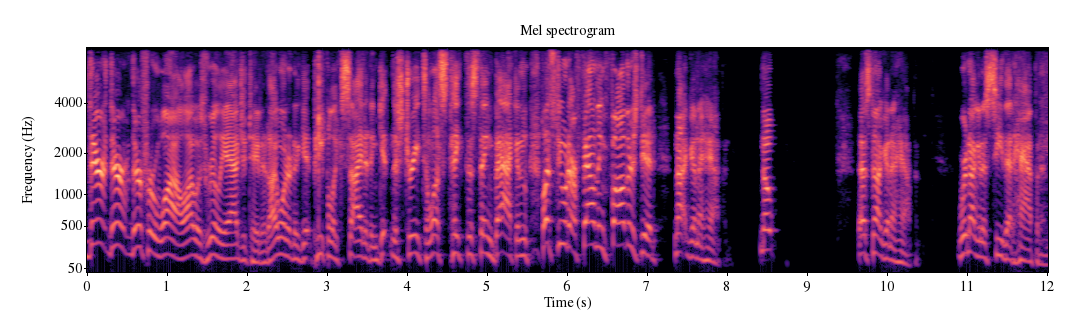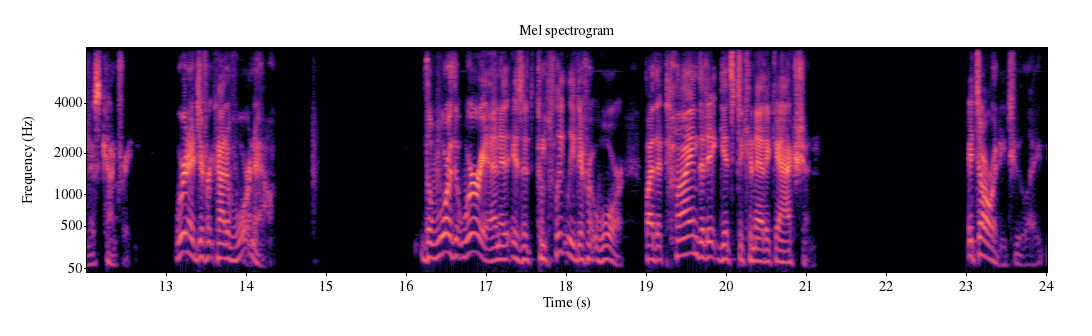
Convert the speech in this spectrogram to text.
there, there, there for a while, I was really agitated. I wanted to get people excited and get in the streets and let's take this thing back and let's do what our founding fathers did. Not going to happen. Nope. That's not going to happen. We're not going to see that happen in this country. We're in a different kind of war now. The war that we're in is a completely different war. By the time that it gets to kinetic action, it's already too late.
